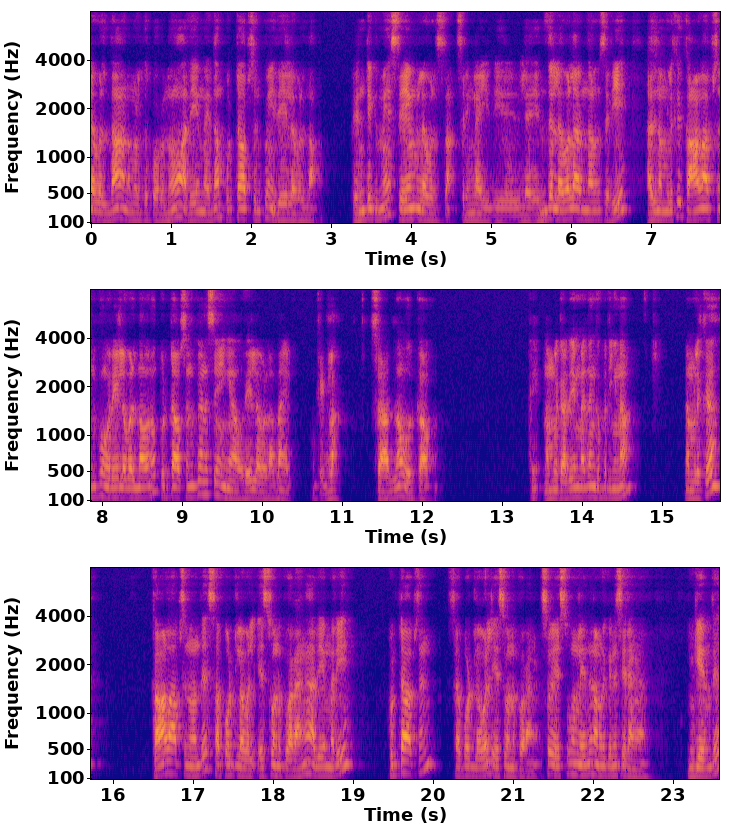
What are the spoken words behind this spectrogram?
லெவல் தான் நம்மளுக்கு பொருந்தும். அதே மாதிரி தான் புட் ஆப்ஷனுக்கும் இதே லெவல் தான். ரெண்டுக்குமே சேம் லெவல்ஸ் தான் சரிங்களா? இது இதில் எந்த லெவலாக இருந்தாலும் சரி அது நம்மளுக்கு கால் ஆப்ஷனுக்கும் ஒரே லெவல் தான் வரும் புட் ஆப்ஷனுக்கும் என்ன செய்யுங்க? ஒரே லெவலாக தான் இருக்கும் ஓகேங்களா? ஸோ அதுதான் ஒர்க் ஆகும். ஓகே நம்மளுக்கு அதே மாதிரி தான் இங்கே பார்த்தீங்கன்னா நம்மளுக்கு கால் ஆப்ஷன் வந்து சப்போர்ட் லெவல் எஸ் ஒனுக்கு வராங்க. அதே மாதிரி put option support level S ஒனுக்கு வராங்க. ஸோ எஸ் ஒன்லேருந்து நம்மளுக்கு என்ன செய்கிறாங்க இங்கேருந்து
